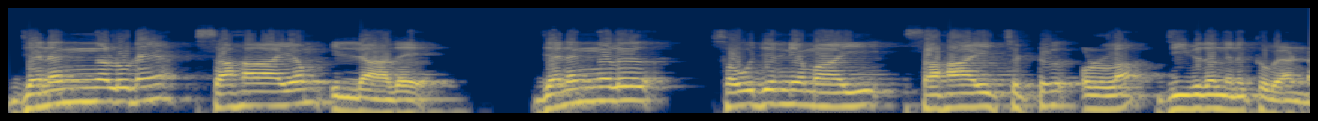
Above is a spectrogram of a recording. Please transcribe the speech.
ജനങ്ങളുടെ സഹായം ഇല്ലാതെ. ജനങ്ങൾ സൗജന്യമായി സഹായിച്ചിട്ട് ഉള്ള ജീവിതം നിനക്ക് വേണ്ട.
